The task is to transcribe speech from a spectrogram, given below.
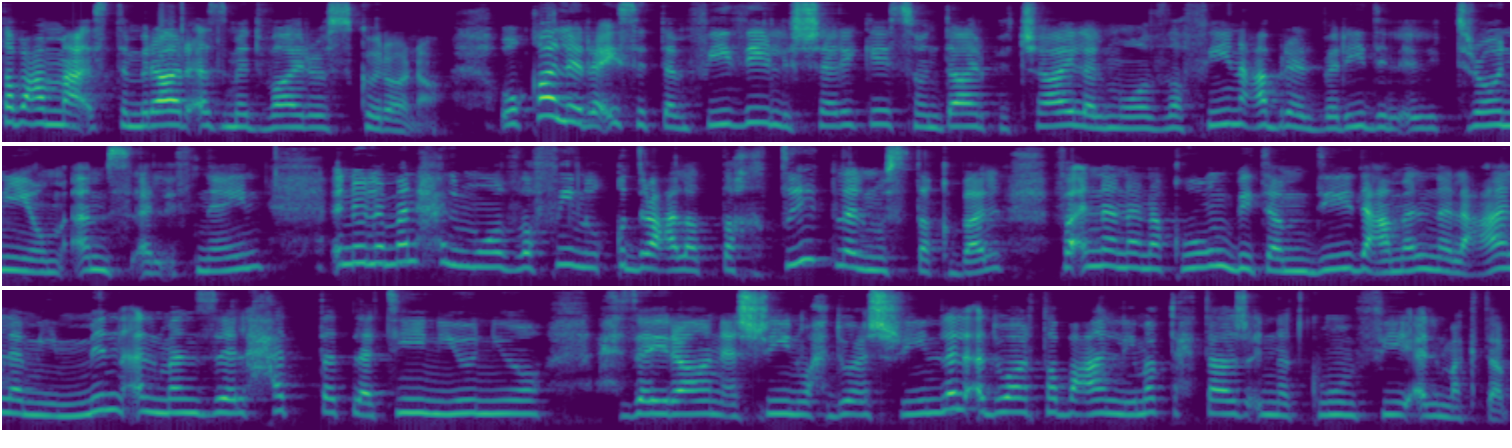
طبعا مع استمرار أزمة فيروس كورونا. وقال الرئيس التنفيذي للشركة سوندار بيتشاي للموظفين عبر البريد الإلكتروني يوم أمس الاثنين أنه لمنح الموظفين القدرة على التخطيط للمستقبل فإننا نقوم بتمديد عملنا العالمي من المنزل حتى 30 يونيو حزيران 2021 للأدوار طبعا اللي ما بتحتاج إنها تكون في المكتب.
